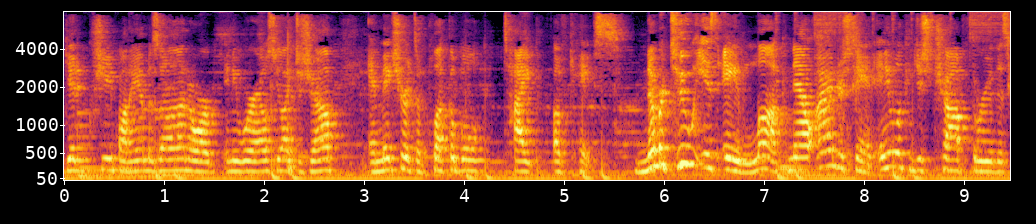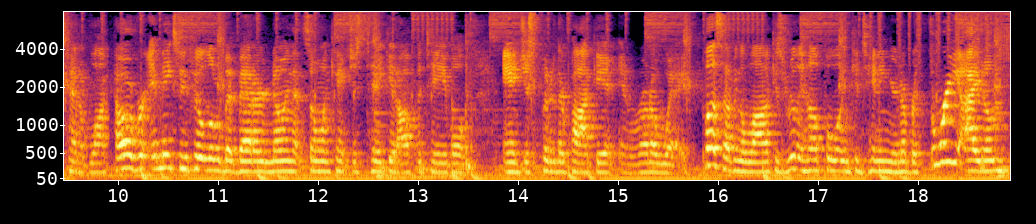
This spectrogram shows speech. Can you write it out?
Get it cheap on Amazon or anywhere else you like to shop and make sure it's a pluckable type of case. Number two is a lock. Now, I understand anyone can just chop through this kind of lock. However, it makes me feel a little bit better knowing that someone can't just take it off the table and just put it in their pocket and run away. Plus, having a lock is really helpful in containing your number three item,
